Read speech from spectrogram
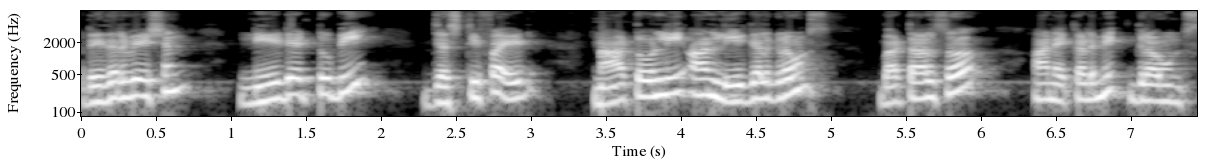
reservation needed to be justified not only on legal grounds but also on academic grounds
